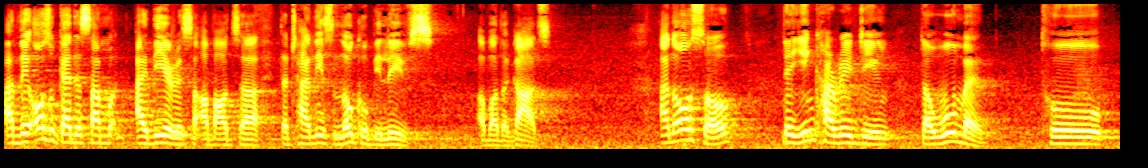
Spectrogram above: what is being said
And they also get some ideas about uh, the Chinese local beliefs about the gods. And also, they encouraging the woman to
